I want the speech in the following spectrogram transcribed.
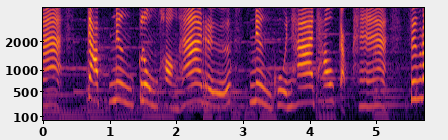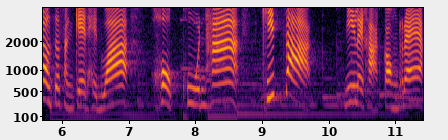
25 กับ 1 กลุ่มของ 5 หรือ1คูณ5เท่ากับ 5 ซึ่งเราจะสังเกตเห็นว่า6คูณ5คิดจากนี่เลยค่ะ กล่องแรก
